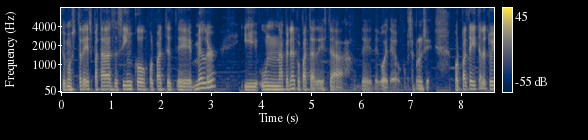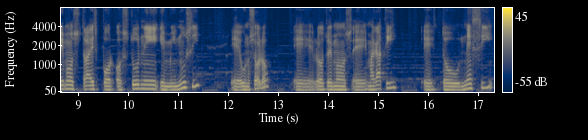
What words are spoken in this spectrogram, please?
tuvimos tres patadas de cinco por parte de Miller y una penal por parte de esta, de, de, ¿cómo se pronuncia? Por parte de Italia tuvimos tries por Ostuni y Minusi, eh, uno solo. Eh, luego tuvimos eh, Magatti, Tounesi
